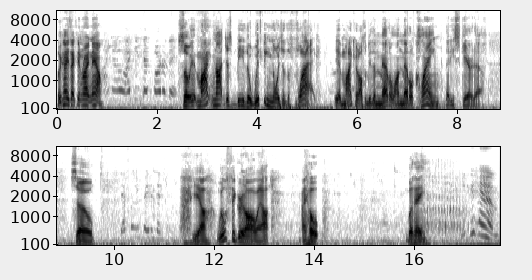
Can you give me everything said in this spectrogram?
Look how he's acting right now. I know, I think that's part of it. So it might not just be the whipping noise of the flag. It might could also be the metal on metal clang that he's scared of. So Definitely paid attention. yeah, we'll figure it all out. I hope. But hey, Look at him.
